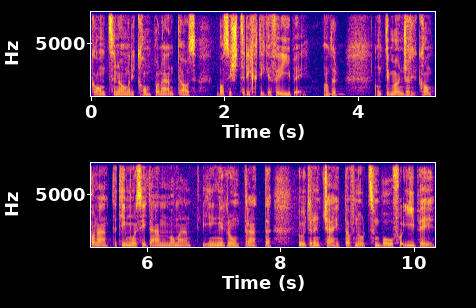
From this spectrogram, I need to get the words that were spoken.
ganz eine andere Komponente als was ist das Richtige für IB. Oder? Und die menschliche Komponente, die muss in diesem Moment in den Hintergrund treten, weil der Entscheid darf nur zum Bau von IB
